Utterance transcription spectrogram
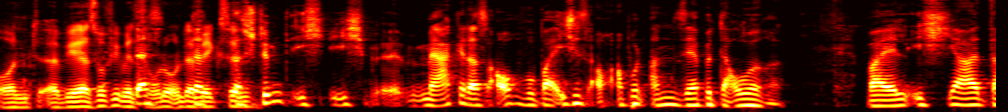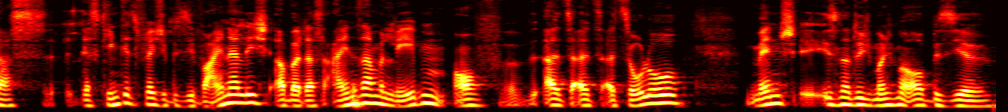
und äh, wir ja so viel mit Solo unterwegs das, das sind. stimmt, ich, ich äh, merke das auch, wobei ich es auch ab und an sehr bedauere. Weil ich ja das, das klingt jetzt vielleicht ein bisschen weinerlich, aber das einsame Leben auf, als, als, als Solo-Mensch ist natürlich manchmal auch ein bisschen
